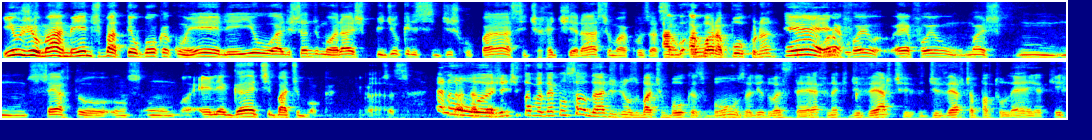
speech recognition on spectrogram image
e o Gilmar Mendes bateu boca com ele, e o Alexandre de Moraes pediu que ele se desculpasse, te retirasse uma acusação. Agora, agora há pouco, né? É, é foi, é foi um, um, um certo, um, um elegante bate-boca, assim. É, não, a gente estava até com saudade de uns bate-bocas bons ali do STF, né? Que diverte, diverte a patuleia aqui.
